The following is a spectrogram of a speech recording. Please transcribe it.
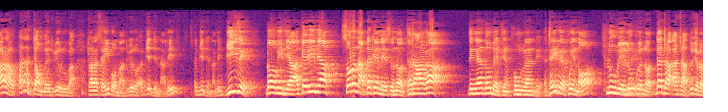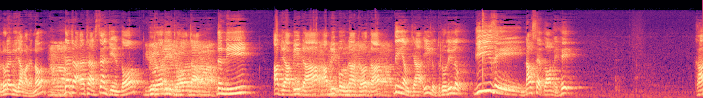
အဲ့ဒါအဲ့ဒါကြောင့်ပဲတပည့်တို့ကဒါရာဆရာကြီးပေါ်မှာတပည့်တို့အပြစ်တင်တာလေအပြစ်တင်တာလေပြီးစေတော်ပြီဖျာအကယ်၍များစောရဏတက်ခဲ့မယ်ဆိုရင်တော့တရားက သင်္ကန်းသုံးတယ်ပြင်ဖုံးလွှမ်းတယ်အထိပ္ပယ်ဖွင့်တော့လှူတယ်လို့ဖွင့်တော့တတ္ထအဋ္ဌသူကြတော့လုံးလိုက်လို့ရပါတယ်နော်တတ္ထအဋ္ဌစန့်ကျင်သောဝိရောဓိဒေါသတဏီအပြာပိတာအပရိပုံနာဒေါသတင့်ရောက်ရာဤလို့ဒီလိုလေးလို့ပြီးစေနောက်ဆက်သွားမယ်ဟဲ့ခါ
